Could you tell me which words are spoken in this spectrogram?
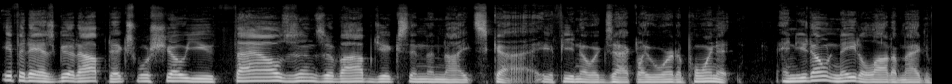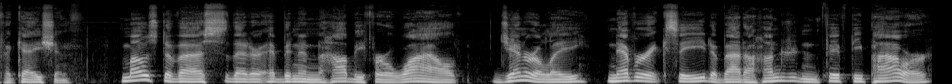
if it has good optics, will show you thousands of objects in the night sky if you know exactly where to point it. And you don't need a lot of magnification. Most of us that are, have been in the hobby for a while generally never exceed about 150 power,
